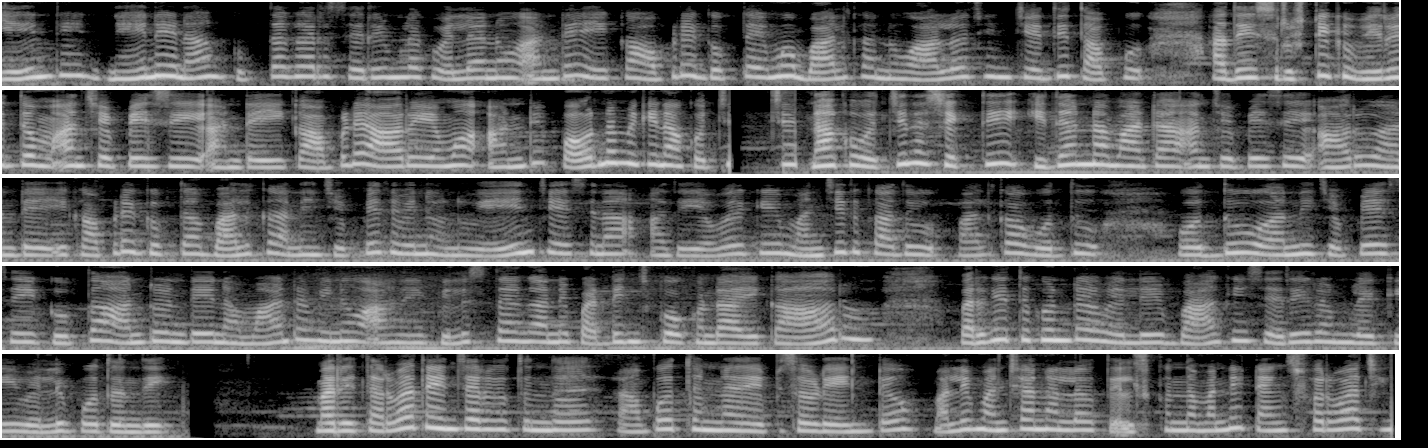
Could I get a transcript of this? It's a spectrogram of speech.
ఏంటి నేనేనా? గుప్తా గారి శరీరంలోకి వెళ్ళాను అంటే ఇక అప్పుడే గుప్తా ఏమో బాలిక నువ్వు ఆలోచించేది తప్పు. అది సృష్టికి విరుద్ధం అని చెప్పేసి అంటే ఇక అప్పుడే ఆరు ఏమో అంటే పౌర్ణమికి నాకు వచ్చి నాకు వచ్చిన శక్తి ఇదన్నమాట అని చెప్పేసి ఆరు అంటే ఇక అప్పుడే గుప్తా బాలిక నేను చెప్పేది విను నువ్వు ఏం చేసినా అది ఎవరికి మంచిది కాదు బాలిక వద్దు వద్దు అని చెప్పేసి గుప్తా అంటుంటే నా మాట విను అని పిలుస్తే కానీ పట్టించుకోకుండా ఇక ఆరు పరిగెత్తుకుంటూ వెళ్ళి బాకీ శరీరంలోకి వెళ్ళిపోతుంది. మరి తర్వాత ఏం జరుగుతుందో రాబోతున్న ఎపిసోడ్ ఏంటో మళ్ళీ మంచి ఛానల్లో తెలుసుకుందామండి. Thanks for watching.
